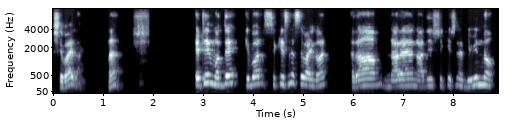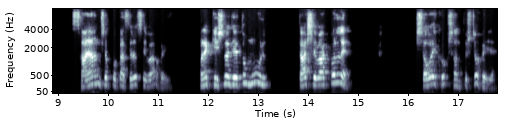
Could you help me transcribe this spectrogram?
সেবায় লাগে হ্যাঁ? এটির মধ্যে কেবল শ্রীকৃষ্ণের সেবাই নয়, রাম, নারায়ণ আদি শ্রীকৃষ্ণের বিভিন্ন সায়াংশ প্রকাশের সেবা হয়ে। মানে কৃষ্ণ যেহেতু মূল, তার সেবা করলে সবাই খুব সন্তুষ্ট হয়ে যায়।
